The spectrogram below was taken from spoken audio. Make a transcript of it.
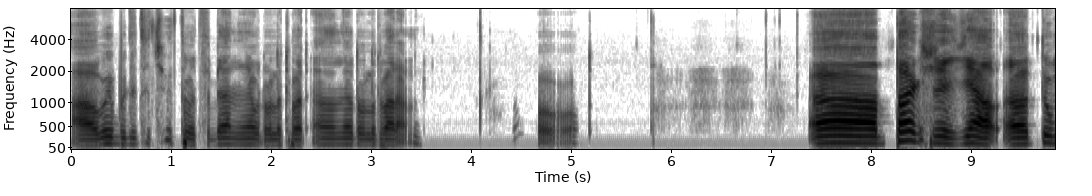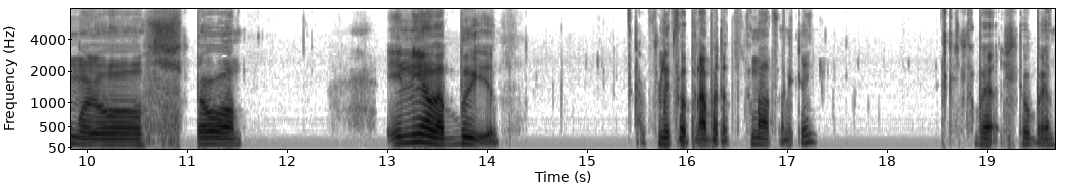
а вы будете чувствовать себя неудовлетвор... Э, неудовлетворенным. Вот. А, также я а, думаю, что имело бы смысл поработать с самооценкой, чтобы, чтобы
